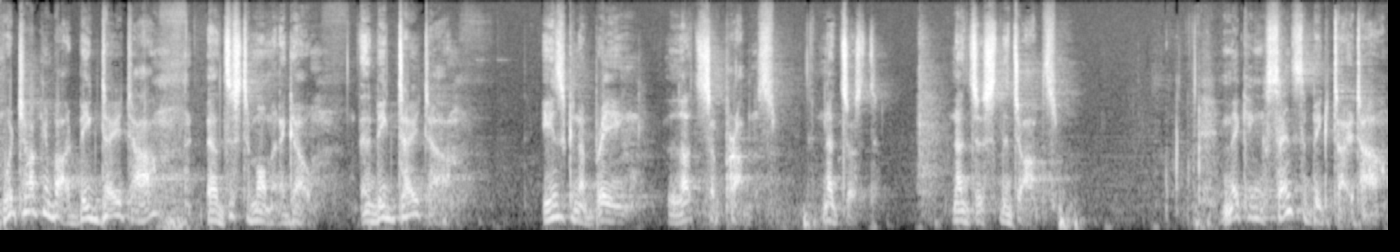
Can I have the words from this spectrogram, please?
We're talking about big data uh, just a moment ago. And big data is going to bring lots of problems, not just not just the jobs. Making sense of big data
